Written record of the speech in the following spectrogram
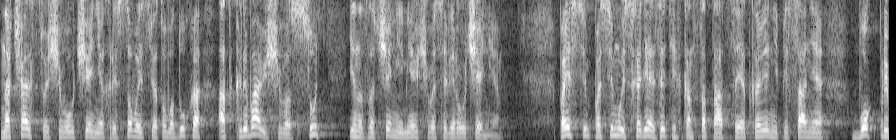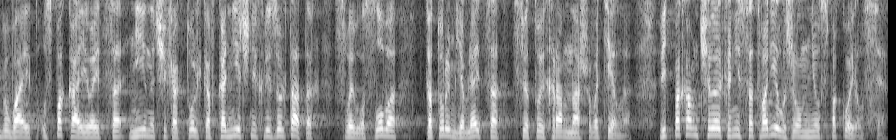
начальствующего учения Христова и Святого Духа, открывающего суть и назначение имеющегося вероучения – Посему, исходя из этих констатаций и откровений Писания, Бог пребывает, успокаивается не иначе, как только в конечных результатах своего слова, которым является святой храм нашего тела. Ведь пока он человека не сотворил же, он не успокоился.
